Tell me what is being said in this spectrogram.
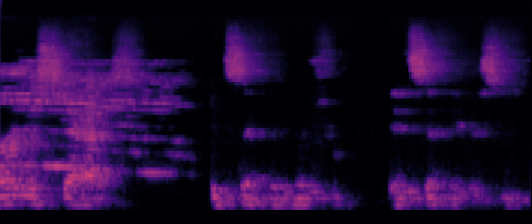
earn the status. It's simply it's simply received.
